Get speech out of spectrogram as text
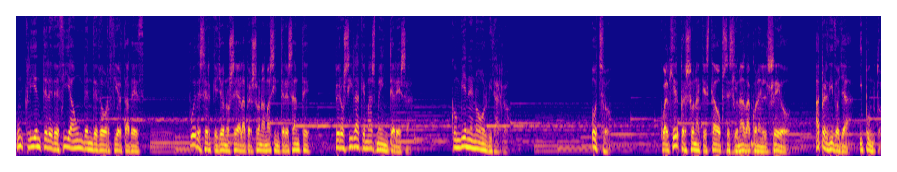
Un cliente le decía a un vendedor cierta vez, puede ser que yo no sea la persona más interesante, pero sí la que más me interesa. Conviene no olvidarlo. 8. Cualquier persona que está obsesionada con el SEO ha perdido ya y punto.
